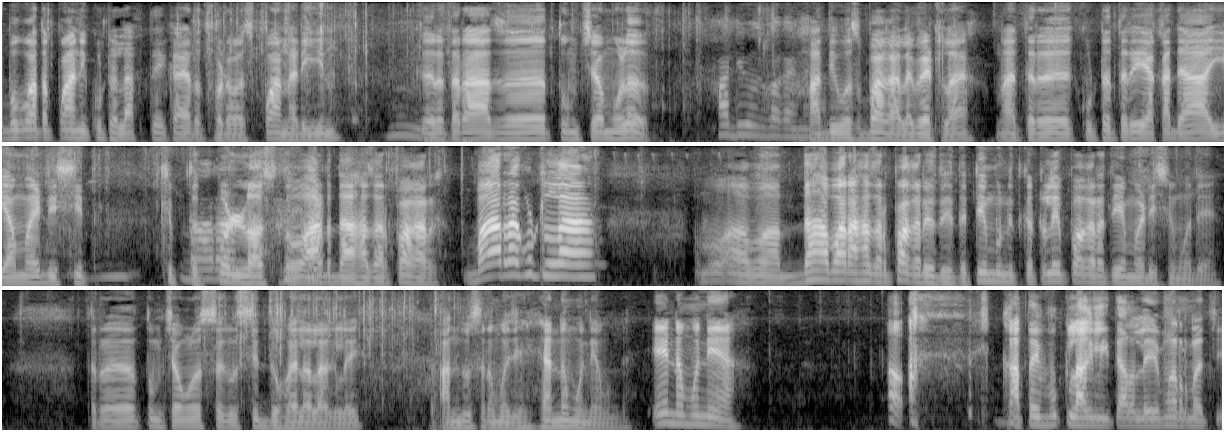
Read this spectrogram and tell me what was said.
बघू आता पाणी कुठं लागतंय काय आता थोड्या वेळेस पानाडी येईन. हम्म. तर तर आज तुमच्यामुळं हा दिवस बघायला हा दिवस बघायला भेटला. नाहीतर अं, कुठंतरी एखाद्या एम आय डी शीत खिपतत बारा पडलो असतो आठ दहा हजार पगार. बारा कुठला? दहा बारा हजार पगार येतो इथं. टेंबून इतका पगार येते एम आय डी सी मध्ये. तर तुमच्यामुळं सगळं सिद्ध व्हायला लागलंय. आणि दुसरं म्हणजे ह्या नमुन्यामुळे. ए नमुन्या! खाताय भूक लागली त्याला लय मरणाची.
